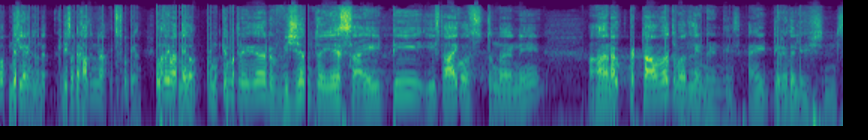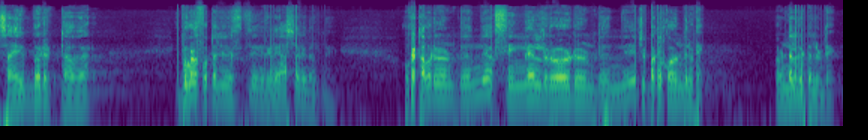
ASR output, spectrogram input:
ముఖ్యమంత్రి గారు విజన్తో ఎస్ ఐటీ ఈ స్థాయికి వస్తుందని ఆయన ఒక టవర్ మొదలైందండి. ఐటీ రెవల్యూషన్ సైబర్ టవర్ ఇప్పుడు ఫోటో చూస్తే ఒక టవర్ ఉంటుంది ఒక సింగిల్ రోడ్ ఉంటుంది చుట్టూ కొండలు కొండలు ఉంటాయి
